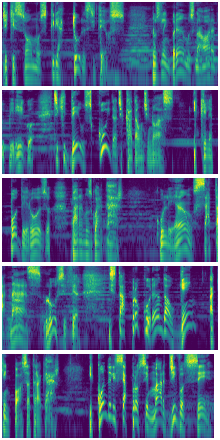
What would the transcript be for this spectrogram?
de que somos criaturas de Deus. Nos lembramos na hora do perigo de que Deus cuida de cada um de nós e que Ele é poderoso para nos guardar o leão, Satanás, Lúcifer, está procurando alguém a quem possa tragar. E quando ele se aproximar de você,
